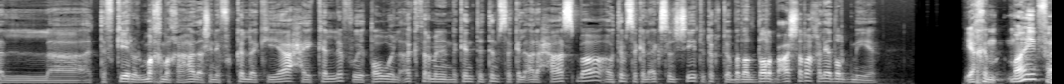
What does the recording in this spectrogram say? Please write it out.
ال- التفكير والمخمخة هذا عشان يفك لك إياه حيكلف ويطول أكثر من إنك أنت تمسك الآلة حاسبة أو تمسك ال Excel sheet وتكتب بدل ضرب 10 خليه ضرب 100 يا أخي ما ينفع.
